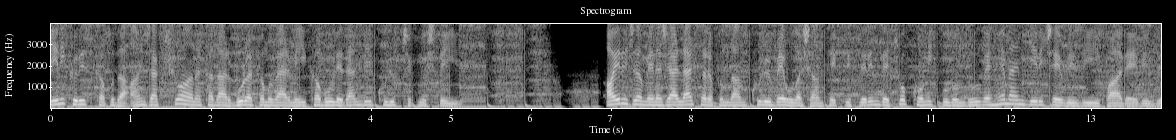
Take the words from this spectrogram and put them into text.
Yeni kriz kapıda ancak şu ana kadar bu rakamı vermeyi kabul eden bir kulüp çıkmış değil. Ayrıca menajerler tarafından kulübe ulaşan tekliflerin de çok komik bulunduğu ve hemen geri çevrildiği ifade edildi.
